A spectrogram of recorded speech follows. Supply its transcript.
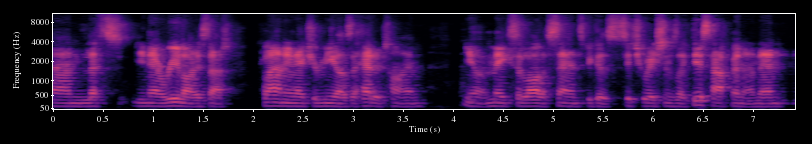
and let's you now realize that planning out your meals ahead of time, you know, it makes a lot of sense because situations like this happen, and then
